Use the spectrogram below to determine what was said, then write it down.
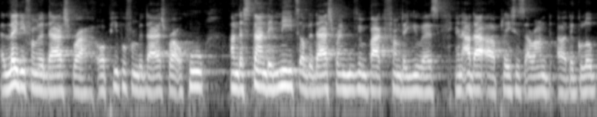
a lady from the diaspora or people from the diaspora who understand the needs of the diaspora and moving back from the US and other uh, places around uh, the globe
